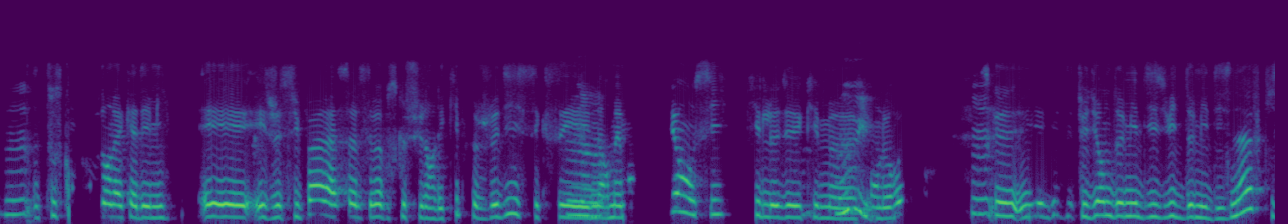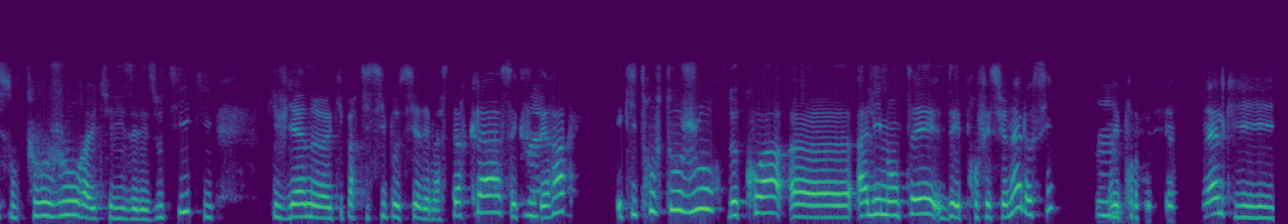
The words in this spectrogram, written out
Mm. Tout ce qu'on trouve dans l'académie. Et, et je suis pas la seule. C'est pas parce que je suis dans l'équipe que je le dis. C'est que c'est énormément d'étudiants aussi qui le qui me font le retour. Mm. Parce qu'il y a des étudiants de 2018-2019 qui sont toujours à utiliser les outils, qui, qui viennent, euh, qui participent aussi à des masterclass, etc et qui trouvent toujours de quoi euh, alimenter des professionnels aussi, mmh. des professionnels qui,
